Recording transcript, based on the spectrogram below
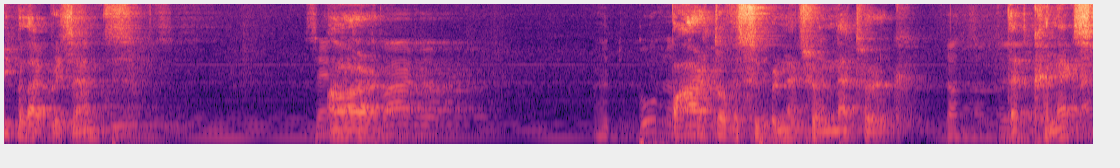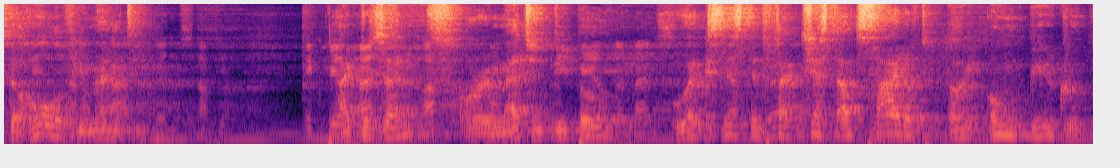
People I present are part of a supernatural network that connects the whole of humanity. I present or imagine people who exist in fact just outside of our own peer group.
